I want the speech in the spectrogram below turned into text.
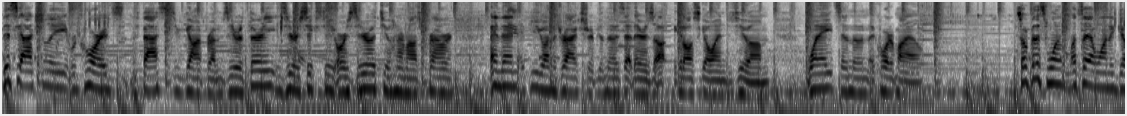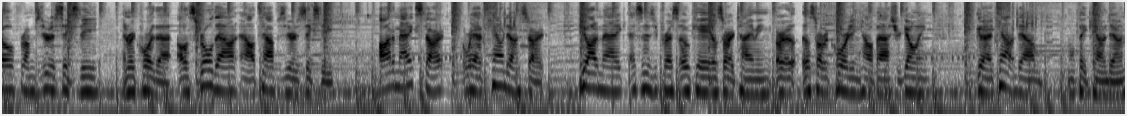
this actually records the fastest you've gone from 0 to 30, 0 to 60, or 0 to 100 miles per hour. And then if you go on the drag strip, you'll notice that there's it could also go into um, 1 8 and then a quarter mile. So for this one, let's say I want to go from 0 to 60 and record that. I'll scroll down and I'll tap 0 to 60. Automatic start, or we have countdown start. If you automatic, as soon as you press OK, it'll start timing, or it'll start recording how fast you're going. looking at countdown, we'll pick countdown.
